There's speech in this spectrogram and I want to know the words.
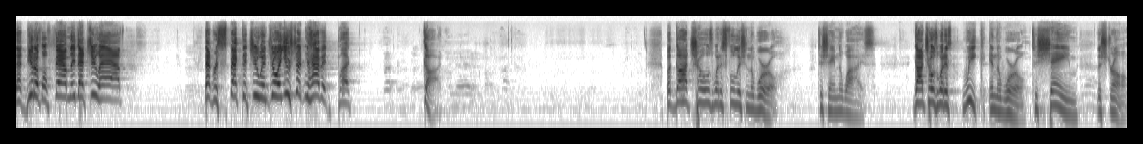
That beautiful family that you have. That respect that you enjoy. You shouldn't have it. But God. But God chose what is foolish in the world to shame the wise. God chose what is weak in the world to shame the strong.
